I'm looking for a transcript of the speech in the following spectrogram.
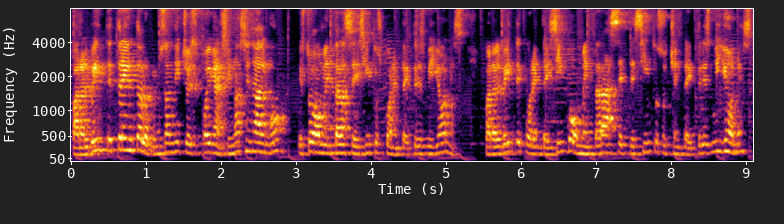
Para el 2030 lo que nos han dicho es, oigan, si no hacen algo, esto va a aumentar a 643 millones. Para el 2045 aumentará a 783 millones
